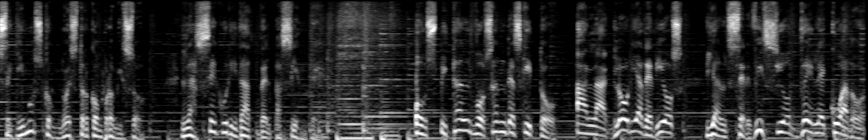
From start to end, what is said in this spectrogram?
Seguimos con nuestro compromiso, la seguridad del paciente. Hospital Bozán de a la gloria de Dios y al servicio del Ecuador.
